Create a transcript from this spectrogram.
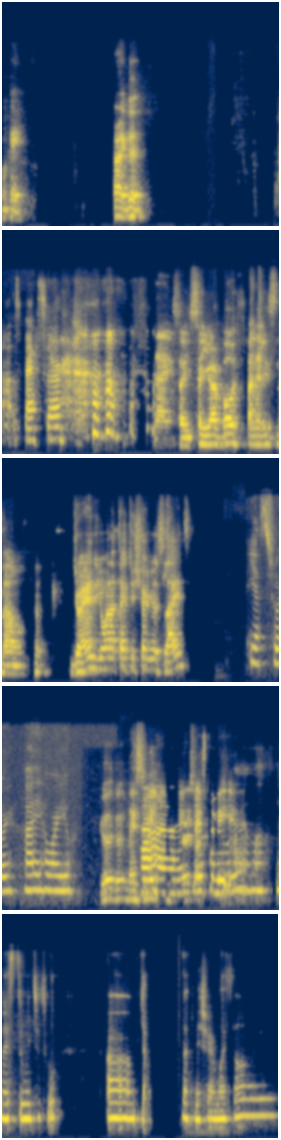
Okay. All right, good. That's better. Nice. So, so you are both panelists now. Joanne, do you want to try to share your slides? Yes, sure. Hi, how are you? Good, good. Nice to meet you. Very nice to meet Hi, you. Emma. Nice to meet you too. Um, yeah, let me share my slides.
